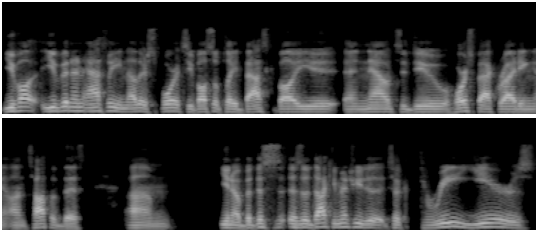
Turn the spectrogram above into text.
you've all, you've been an athlete in other sports. You've also played basketball. You and now to do horseback riding on top of this. Um, you know, but this is a documentary that took three years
